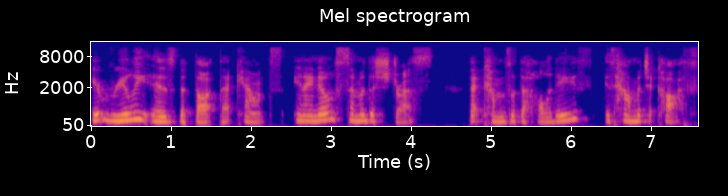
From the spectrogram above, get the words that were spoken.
It really is the thought that counts. And I know some of the stress that comes with the holidays is how much it costs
